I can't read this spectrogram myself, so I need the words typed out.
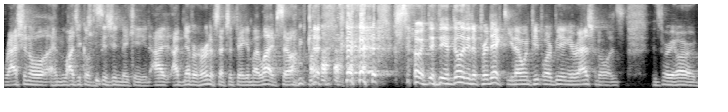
rational and logical decision making I, i've never heard of such a thing in my life so i'm so the, the ability to predict you know when people are being irrational is it's very hard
